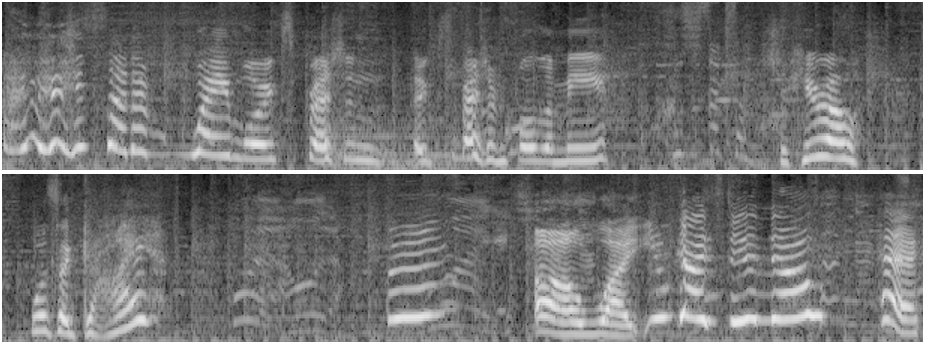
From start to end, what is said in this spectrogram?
he said it way more expression expressionful than me. Chihiro was a guy? Hmm? Oh, what? You guys didn't know? Heck,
